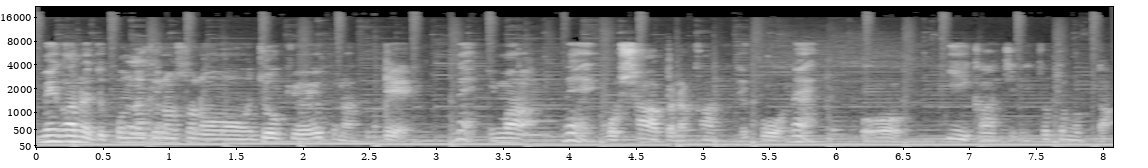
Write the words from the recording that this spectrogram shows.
メガネでこんだけのその状況が良くなって、ね、今ね、こうシャープな感じでこうね、こう、いい感じに整った。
